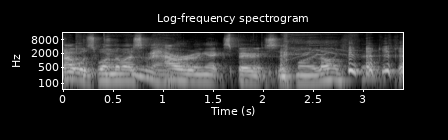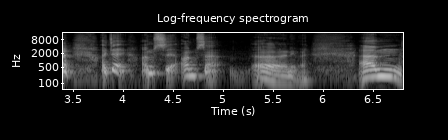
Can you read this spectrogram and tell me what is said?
that was one of the most that? harrowing experiences of my life. I don't. I'm. I'm sat. Uh, anyway, um,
